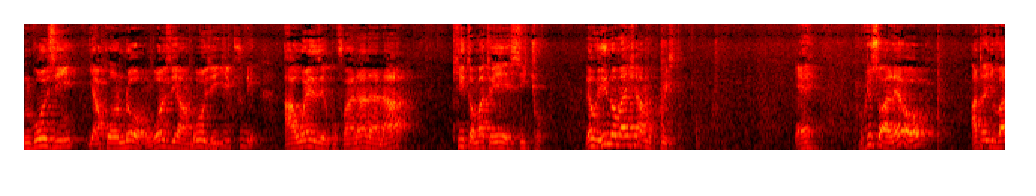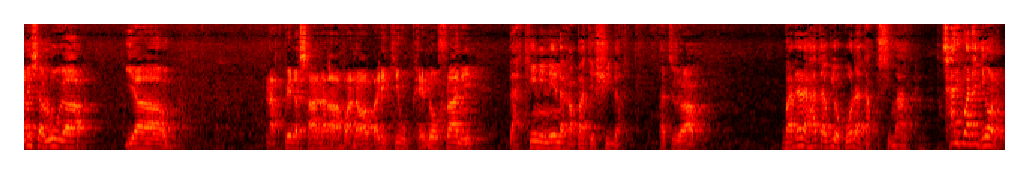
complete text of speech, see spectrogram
ngozi ya kondoo ngozi ya mbuzi ili kusudi aweze kufanana na kitu ambacho yeye sicho. Leo hii ndo maisha ya Mkristo. Eh? Mkristo wa leo atajivalisha lugha ya nakupenda sana Bwana wabariki upendo fulani lakini nenda kapate shida tatizo lako. Badala hata kuja kuona atakusimanga. Sari kwa anajiona.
